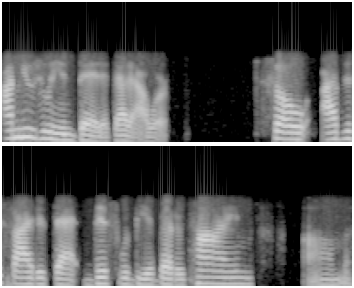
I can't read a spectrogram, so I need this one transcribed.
I'm usually in bed at that hour. So I've decided that this would be a better time. Um,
